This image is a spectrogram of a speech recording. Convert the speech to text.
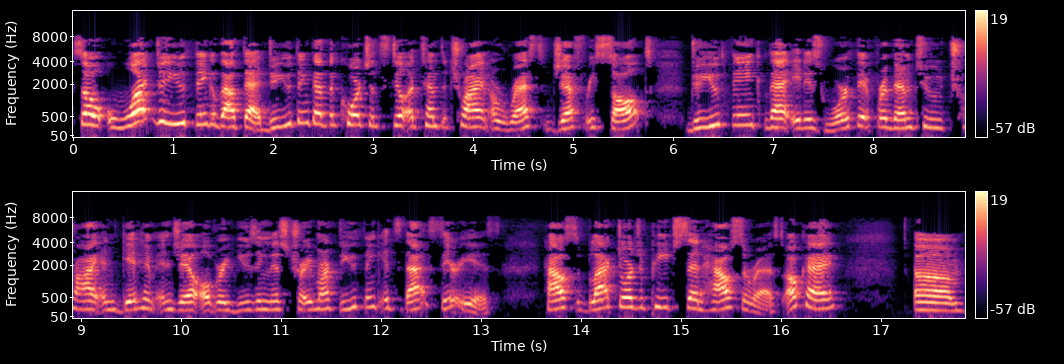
so, what do you think about that? Do you think that the court should still attempt to try and arrest Jeffrey Salt? Do you think that it is worth it for them to try and get him in jail over using this trademark? Do you think it's that serious? House Black Georgia Peach said house arrest. Okay. Um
